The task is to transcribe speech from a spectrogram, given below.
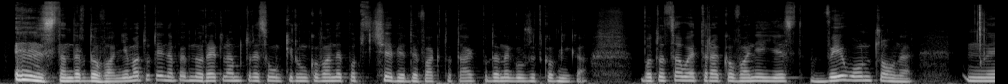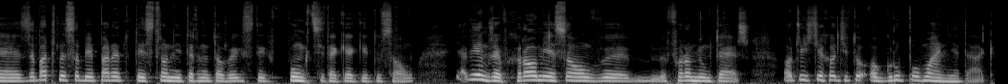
standardowa. Nie ma tutaj na pewno reklam, które są ukierunkowane pod ciebie de facto, tak? Pod danego użytkownika, bo to całe trakowanie jest wyłączone. Mm, Zobaczmy sobie parę tutaj stron internetowych z tych funkcji, tak jakie tu są. Ja wiem, że w Chromie są, w, w Chromium też. Oczywiście chodzi tu o grupowanie, tak?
